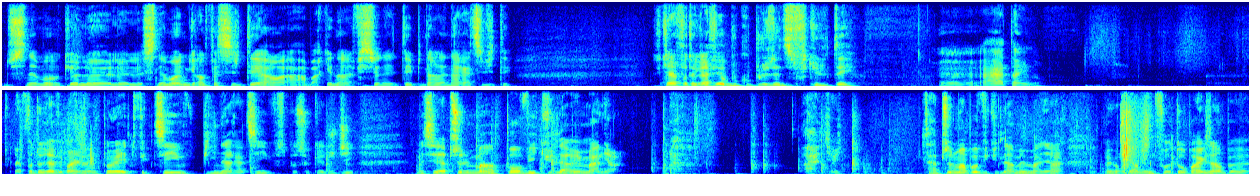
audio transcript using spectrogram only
du cinéma, que le, cinéma a une grande facilité à, embarquer dans la fictionnalité puis dans la narrativité. Parce que la photographie a beaucoup plus de difficultés euh, à atteindre. La photographie, par exemple, peut être fictive puis narrative. C'est pas ça que je dis. Mais c'est absolument pas vécu de la même manière. Aïe. C'est absolument pas vécu de la même manière. Quand on regarde une photo, par exemple, euh,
